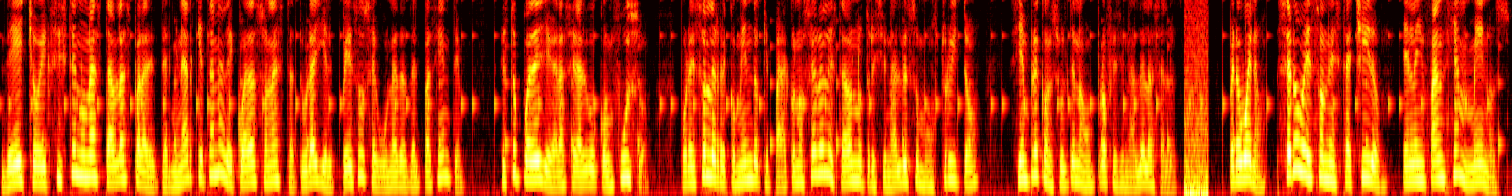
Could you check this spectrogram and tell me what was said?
De hecho, existen unas tablas para determinar qué tan adecuadas son la estatura y el peso según la edad del paciente. Esto puede llegar a ser algo confuso, por eso les recomiendo que para conocer el estado nutricional de su monstruito, siempre consulten a un profesional de la salud. Pero bueno, ser obeso no está chido, en la infancia menos.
